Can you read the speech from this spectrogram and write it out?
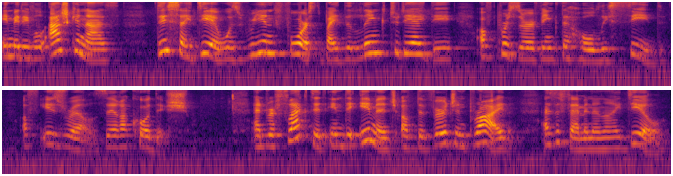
In medieval Ashkenaz, this idea was reinforced by the link to the idea of preserving the holy seed of Israel, Zera Kodesh, and reflected in the image of the virgin bride as a feminine ideal.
